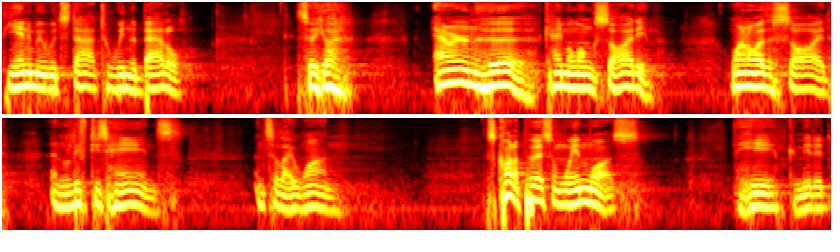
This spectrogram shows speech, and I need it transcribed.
the enemy would start to win the battle. So he got Aaron and Hur came alongside him, one either side, and lift his hands until they won. This kind of person Wen was. Here, committed,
